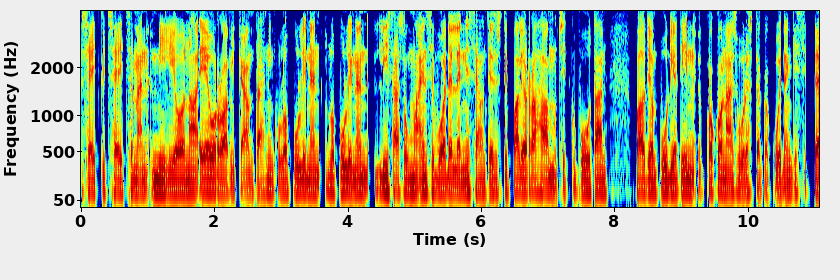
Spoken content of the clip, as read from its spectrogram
77 miljoonaa euroa, mikä on tämä niin kuin lopullinen, lopullinen lisäsumma ensi vuodelle, niin se on tietysti paljon rahaa, mutta sitten kun puhutaan valtion budjetin kokonaisuudesta, joka kuitenkin sitten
